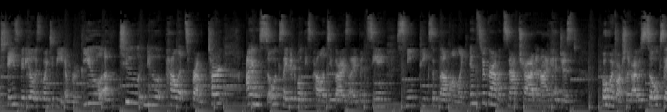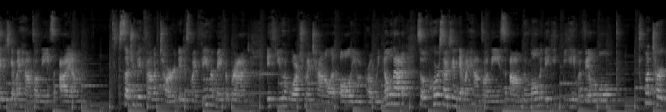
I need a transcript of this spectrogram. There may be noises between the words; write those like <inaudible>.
today's video is going to be a review of two new palettes from Tarte. I am so excited about these palettes, you guys. I've been seeing sneak peeks of them on like Instagram and Snapchat and I had just, oh my gosh, like I was so excited to get my hands on these. I am such a big fan of Tarte. It is my favorite makeup brand. If you have watched my channel at all, you would probably know that. So of course I was gonna get my hands on these. Um, the moment they became available on Tarte,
